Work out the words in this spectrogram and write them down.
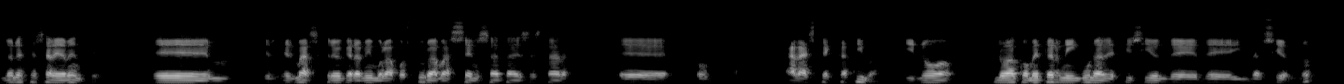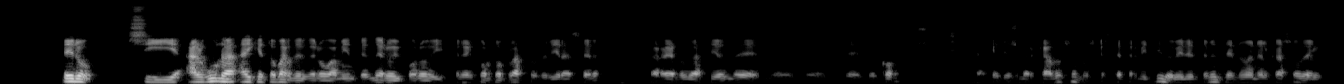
no necesariamente. Eh, es, más, creo que ahora mismo la postura más sensata es estar a la expectativa y no, no acometer ninguna decisión de, de inversión. ¿no? Pero si alguna hay que tomar, desde luego, a mi entender, hoy por hoy, en el corto plazo, debiera ser la reanudación de, cortos en aquellos mercados en los que esté permitido, evidentemente, no en el caso del,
